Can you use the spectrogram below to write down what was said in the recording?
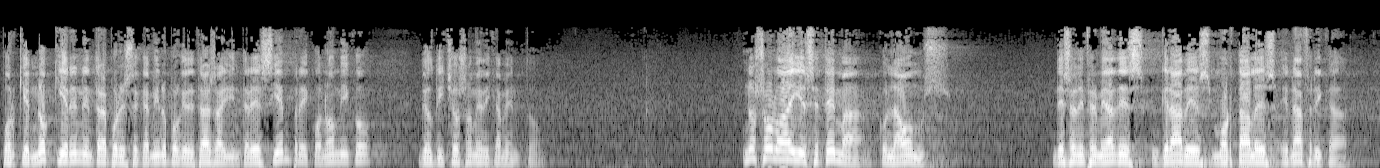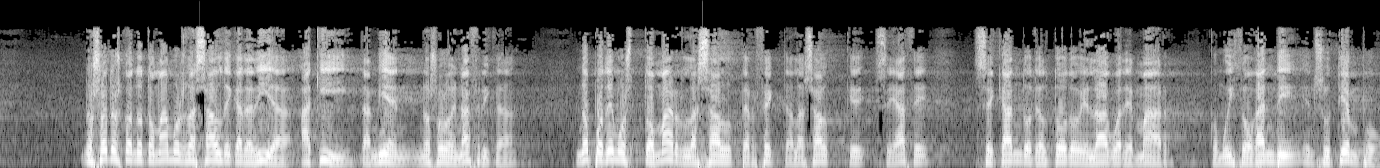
porque no quieren entrar por ese camino porque detrás hay interés siempre económico del dichoso medicamento. No solo hay ese tema con la OMS de esas enfermedades graves, mortales en África. Nosotros cuando tomamos la sal de cada día, aquí también, no solo en África, no podemos tomar la sal perfecta, la sal que se hace secando del todo el agua de mar, como hizo Gandhi en su tiempo.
